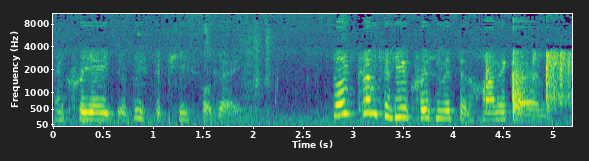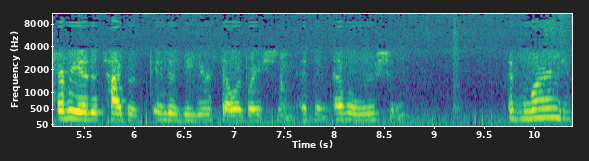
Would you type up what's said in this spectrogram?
and create at least a peaceful day. So I've come to view Christmas and Hanukkah and every other type of end of the year celebration as an evolution I've learned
